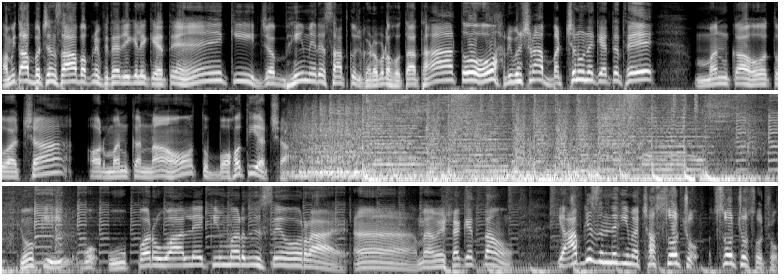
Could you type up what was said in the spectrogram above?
अमिताभ बच्चन साहब अपने पिताजी के लिए कहते हैं कि जब भी मेरे साथ कुछ गड़बड़ होता था तो हरिवंश हरिवंशराव बच्चन उन्हें कहते थे मन का हो तो अच्छा और मन का ना हो तो बहुत ही अच्छा। क्योंकि वो ऊपर वाले की मर्ज़ी से हो रहा है। हाँ मैं हमेशा कहता हूँ कि आपकी ज़िंदगी में अच्छा सोचो सोचो सोचो।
